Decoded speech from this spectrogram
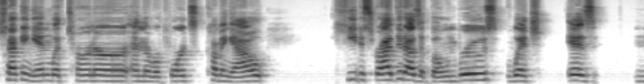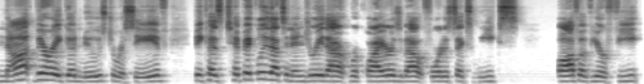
checking in with Turner and the reports coming out, he described it as a bone bruise, which is not very good news to receive because typically that's an injury that requires about four to six weeks off of your feet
